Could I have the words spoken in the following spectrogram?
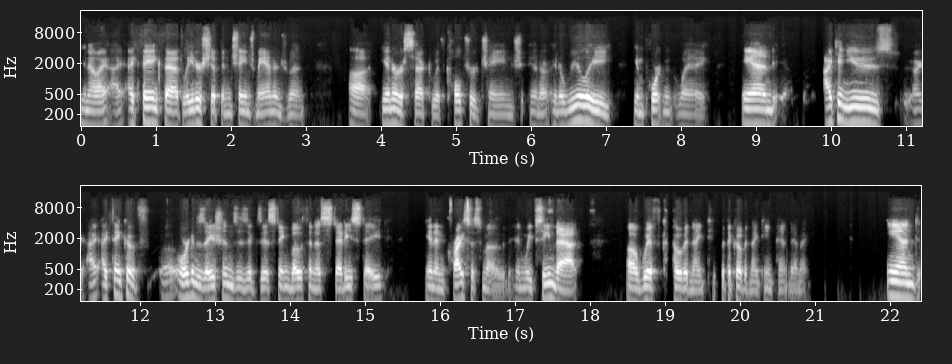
You know, I, I think that leadership and change management uh, intersect with culture change in a, in a really important way. And I can use, I, I think of uh, organizations as existing both in a steady state and in crisis mode, and we've seen that uh, with COVID nineteen with the COVID nineteen pandemic. And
